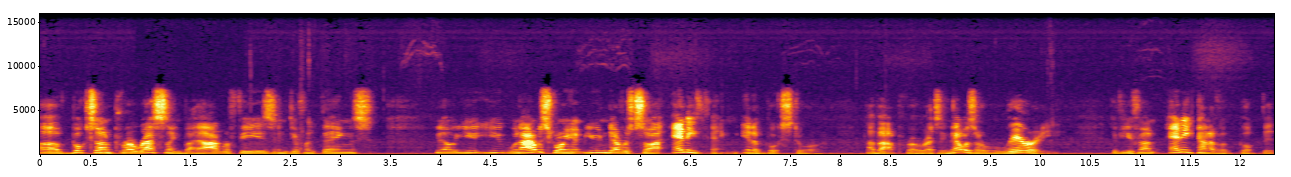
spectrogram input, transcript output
of books on pro wrestling, biographies and different things. You know, you, you when I was growing up, you never saw anything in a bookstore about pro wrestling. That was a rarity. If you found any kind of a book that,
